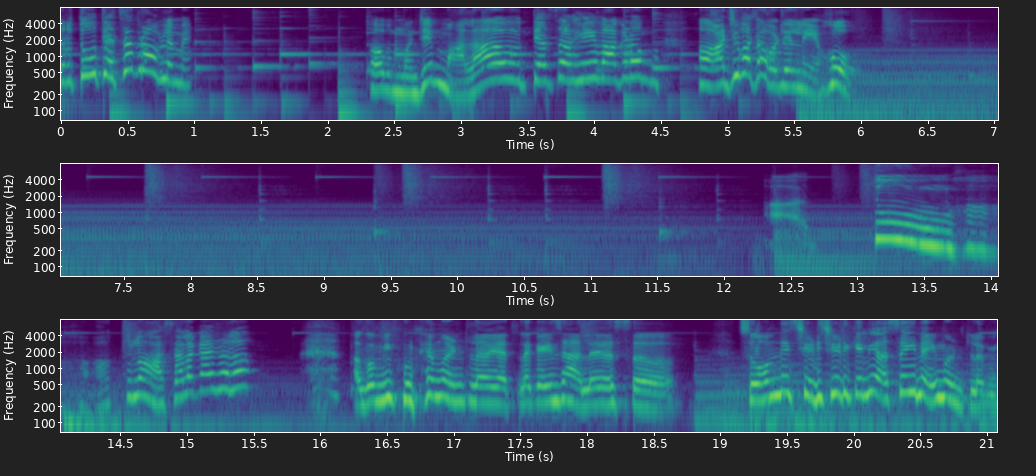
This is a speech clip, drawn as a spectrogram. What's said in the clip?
तर तो त्याचा प्रॉब्लेम आहे. म्हणजे मला त्याचं हे वागणं अजिबात आवडलेलं नाही हो. तू तुला हसायला काय झालं? अगं मी कुठे म्हंटल? यातलं काही झालंय असं. सोहमने चिडचिड केली असंही नाही म्हंटल मी.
